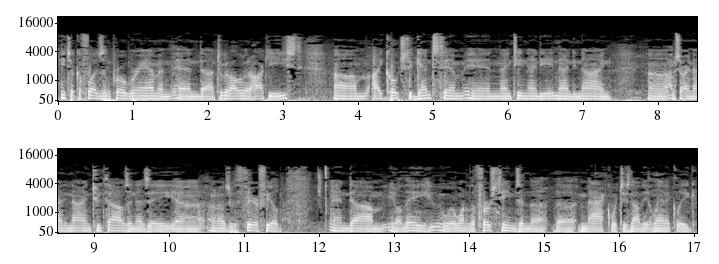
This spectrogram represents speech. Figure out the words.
he took a fledgling program and, and uh, took it all the way to Hockey East. Um, I coached against him in 1998 99. Uh, I'm sorry, 99 2000 as a uh, when I was with Fairfield and um, you know they were one of the first teams in the the MAC, which is now the Atlantic League,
